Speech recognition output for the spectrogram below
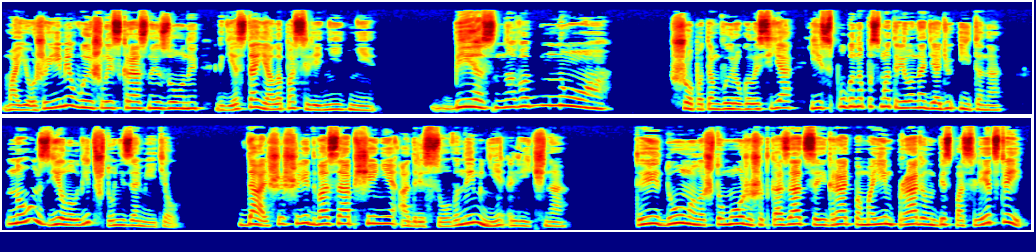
Мое же имя вышло из красной зоны, где стояло последние дни. «Бездного дно!» Шепотом выругалась я и испуганно посмотрела на дядю Итана, но он сделал вид, что не заметил. Дальше шли два сообщения, адресованные мне лично. «Ты думала, что можешь отказаться играть по моим правилам без последствий?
